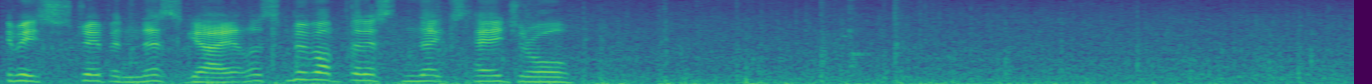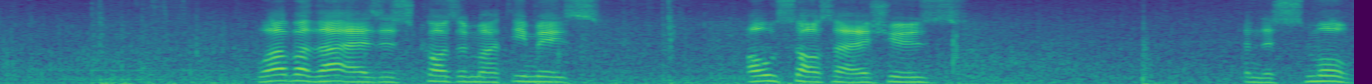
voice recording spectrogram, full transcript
Teammates strafing this guy. Let's move up to this next hedgerow. Whatever that is, is causing my teammates all sorts of issues. And the smoke.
